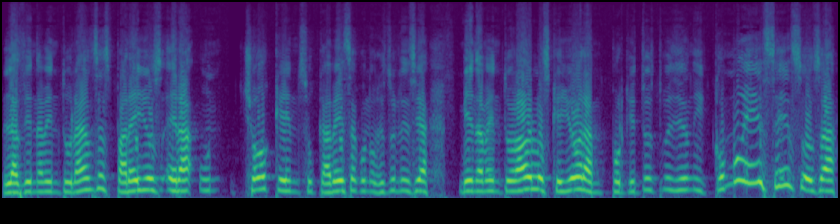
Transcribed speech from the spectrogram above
Las bienaventuranzas para ellos era un choque en su cabeza cuando Jesús le decía, bienaventurados los que lloran, porque tú estás diciendo, ¿y cómo es eso? O sea,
